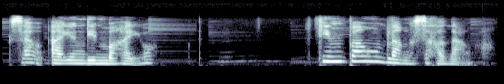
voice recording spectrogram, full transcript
Sang ayon din ba kayo? Timpaw lang sa kanang.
